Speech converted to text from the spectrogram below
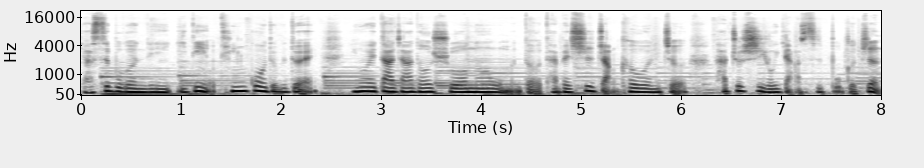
雅斯伯格你一定有听过，对不对？因为大家都说呢，我们的台北市长柯文哲他就是有雅斯伯格症。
